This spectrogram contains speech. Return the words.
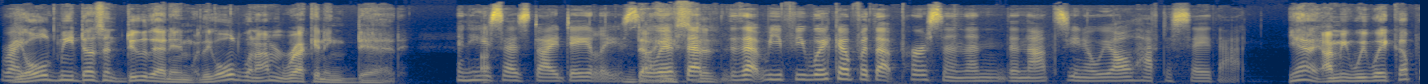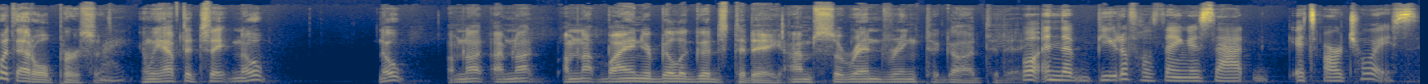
Right. The old me doesn't do that anymore. The old one I'm reckoning dead. And he says die daily. So Uh, if that, says- that if you wake up with that person, then then that's you know we all have to say that. Yeah, I mean, we wake up with that old person, Right. and we have to say, nope, nope, I'm not, I'm not, I'm not buying your bill of goods today. I'm surrendering to God today. Well, and the beautiful thing is that it's our choice.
